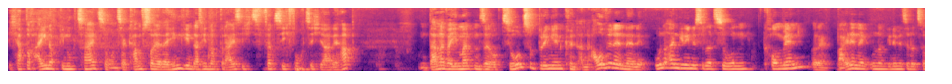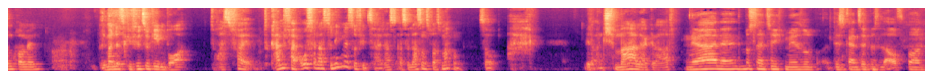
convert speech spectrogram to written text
ich habe doch eigentlich noch genug Zeit, so unser Kampf soll ja dahin gehen, dass ich noch 30, 40, 50 Jahre hab. Und dann aber jemanden so eine Option zu bringen, könnte dann auch wieder in eine unangenehme Situation kommen, oder beide in eine unangenehme Situation kommen, jemandem das Gefühl zu geben, boah, du hast voll, du kann voll aus sein, dass du nicht mehr so viel Zeit hast, also lass uns was machen. So, ach, wieder ein schmaler Grad. Ja, ne, du musst natürlich mehr so das Ganze ein bisschen aufbauen.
